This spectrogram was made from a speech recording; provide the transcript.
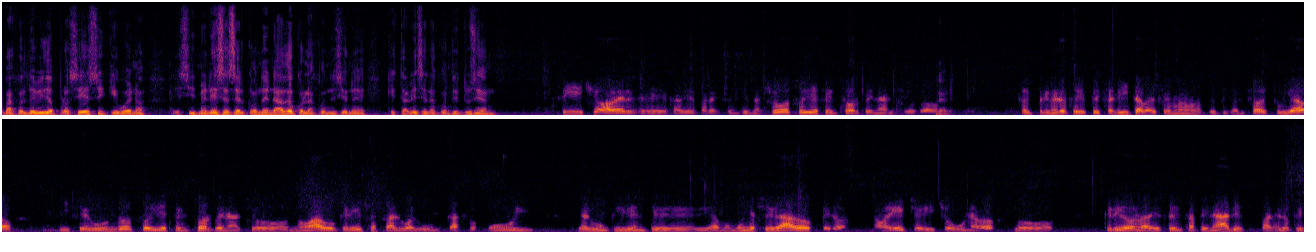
bajo el debido proceso y que, bueno, si merece ser condenado con las condiciones que establece la Constitución. Sí, yo, a ver, eh, Javier, para que se entienda, yo soy defensor penal. soy, primero soy especialista, para eso me he especializado, estudiado, y segundo, soy defensor penal. Yo no hago querellas, salvo algún caso muy de algún cliente, digamos, muy allegado, pero no he hecho, he dicho una o dos. Yo creo en la defensa penal, para lo que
